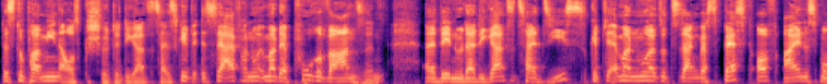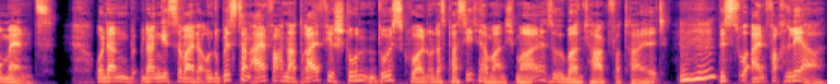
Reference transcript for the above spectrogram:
das Dopamin ausgeschüttet die ganze Zeit. Es gibt, ist ja einfach nur immer der pure Wahnsinn, äh, den du da die ganze Zeit siehst. Es gibt ja immer nur sozusagen das Best of eines Moments. Und dann, dann gehst du weiter. Und du bist dann einfach nach drei, vier Stunden durchscrollen, und das passiert ja manchmal, so über den Tag verteilt, Mhm. bist du einfach leer.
